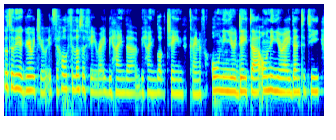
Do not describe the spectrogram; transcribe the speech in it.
totally agree with you. It's the whole philosophy right behind the behind blockchain kind of owning your data owning your identity.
